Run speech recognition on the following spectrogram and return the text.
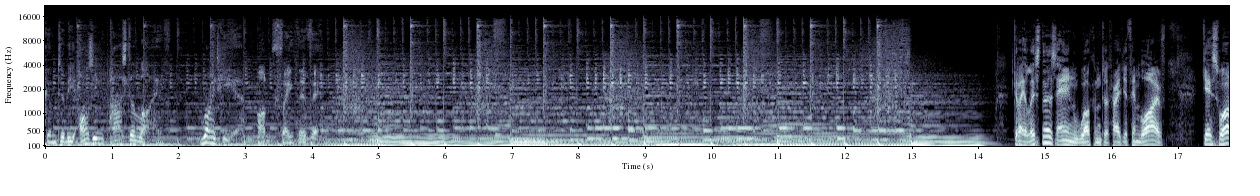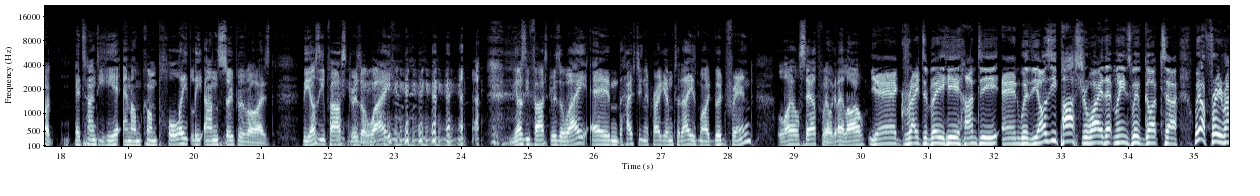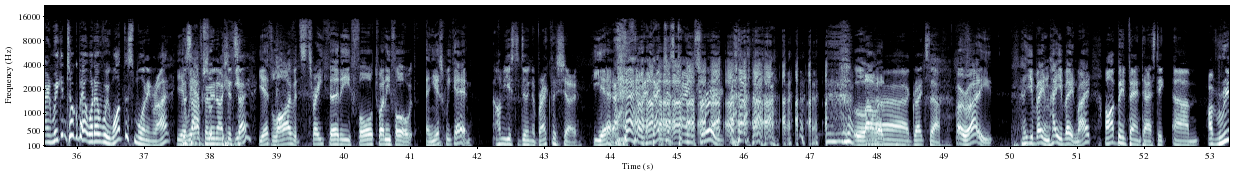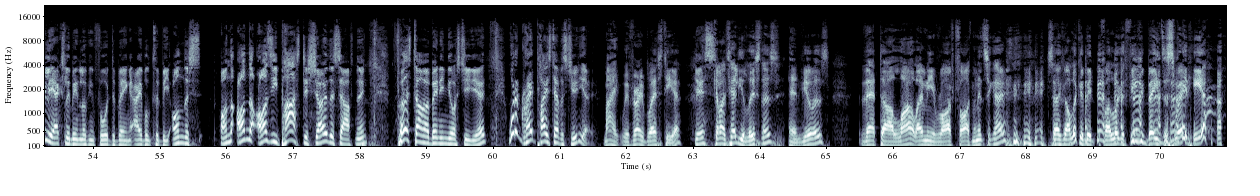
Welcome to the Aussie Pastor Live, right here on Faith FM. G'day listeners and welcome to Faith FM Live. Guess what? It's Hunty here and I'm completely unsupervised. The Aussie pastor is away. the Aussie pastor is away and hosting the program today is my good friend Lyle Southwell. G'day Lyle. Yeah, great to be here, Hunty. And with the Aussie pastor away, that means we've got uh, we got free reign. We can talk about whatever we want this morning, right? Yeah, this we afternoon, I should absolutely- say. Yes, live. It's 3.30, 4.24 and yes we can. I'm used to doing a breakfast show, and Yeah. that just came through. Love it. Uh, great stuff. Alrighty. How you been? How you been, mate? I've been fantastic. Um, I've really actually been looking forward to being able to be on this. On the, on the Aussie Pastor show this afternoon. First time I've been in your studio. What a great place to have a studio. Mate, we're very blessed here. Yes. Can I tell you, listeners and viewers, that uh, Lyle only arrived five minutes ago. so if I look a bit, if I look a few beads of sweat here,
